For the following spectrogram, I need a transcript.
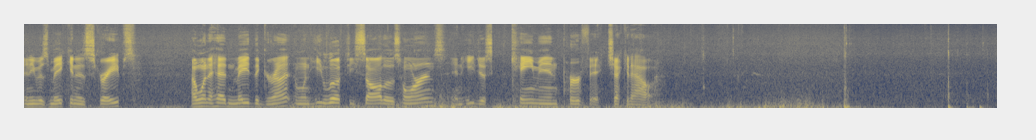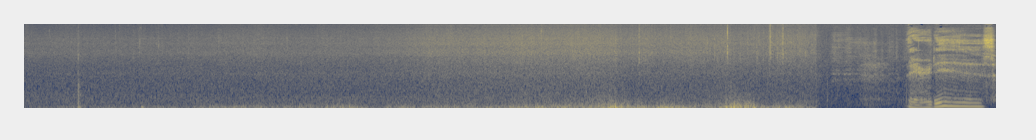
and he was making his scrapes, I went ahead and made the grunt and when he looked he saw those horns and he just came in perfect. Check it out. There it is.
